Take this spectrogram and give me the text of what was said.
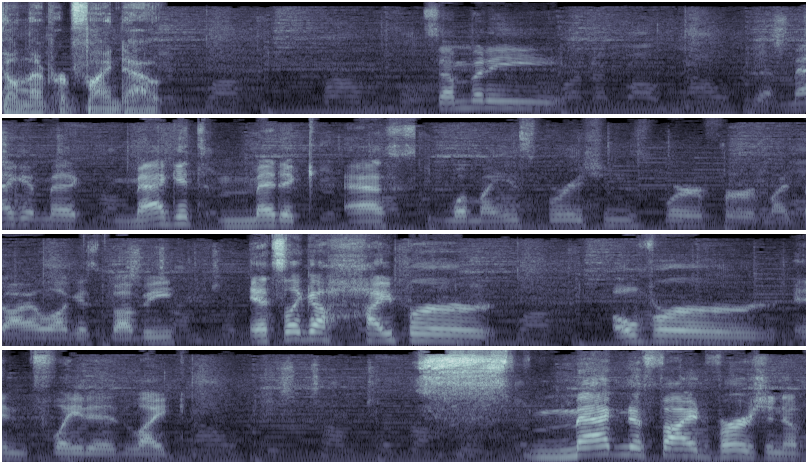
You'll never find out. Somebody, yeah, Maggot, Medic, Maggot Medic asked what my inspirations were for my dialogue as Bubby. It's like a hyper, over-inflated, like magnified version of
